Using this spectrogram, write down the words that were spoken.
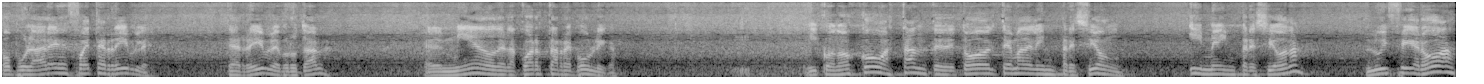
populares fue terrible, terrible, brutal. El miedo de la Cuarta República. Y conozco bastante de todo el tema de la impresión y me impresiona Luis Figueroa,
